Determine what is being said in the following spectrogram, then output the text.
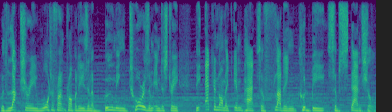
With luxury waterfront properties and a booming tourism industry, the economic impacts of flooding could be substantial.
